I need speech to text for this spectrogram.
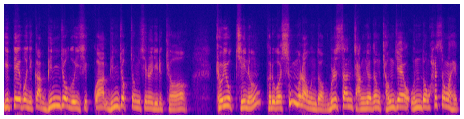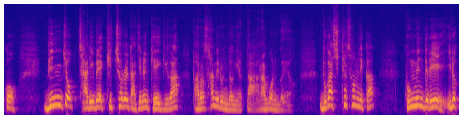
이때 보니까 민족 의식과 민족 정신을 일으켜 교육 진흥 그리고 신문화 운동, 물산 장려 등 경제 운동 활성화했고 민족 자립의 기초를 다지는 계기가 바로 3.1 운동이었다라고 하는 거예요. 누가 시켜서 합니까? 국민들이 이러,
